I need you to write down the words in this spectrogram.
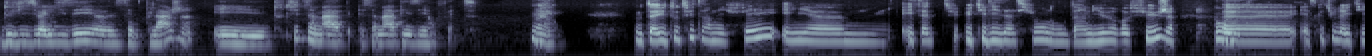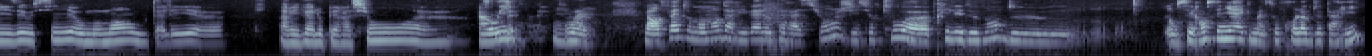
de visualiser cette plage. Et tout de suite, ça m'a apaisé en fait. Ouais. Donc, tu as eu tout de suite un effet et, euh, et cette utilisation donc d'un lieu refuge, euh, est-ce que tu l'as utilisé aussi au moment où tu allais euh, arriver à l'opération Ah oui, ouais. Bah, en fait, au moment d'arriver à l'opération, j'ai surtout pris les devants de. On s'est renseigné avec ma sophrologue de Paris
